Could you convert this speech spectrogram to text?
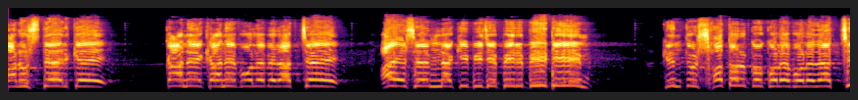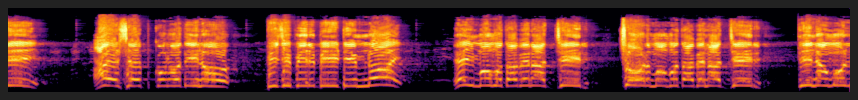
মানুষদেরকে কানে কানে বলে বেড়াচ্ছে আইএসএম নাকি বিজেপির বি টিম কিন্তু সতর্ক করে বলে যাচ্ছি, আইএসএফ কোনোদিনও বিজেপির বি টিম নয়। এই মমতা ব্যানার্জির, চোর মমতা ব্যানার্জির, তৃণমূল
